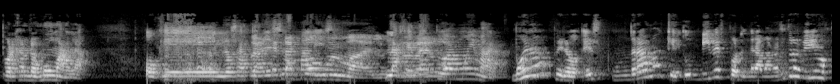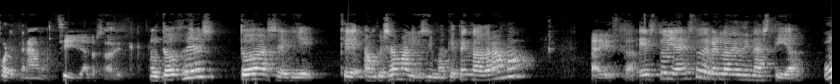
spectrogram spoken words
por ejemplo es muy mala. O que los actores son muy mal, La gente actúa muy mal. Bueno, pero es un drama que tú vives por el drama. Nosotros vivimos por el drama. Sí, ya lo sabes. Entonces, toda serie que, aunque sea malísima, que tenga drama, Ahí está. estoy a esto de ver la de Dinastía. ¡Uh!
